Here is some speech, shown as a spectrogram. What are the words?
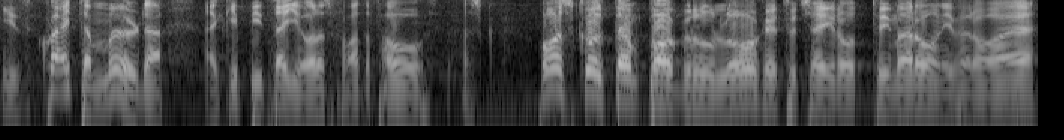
Is quite a murder. Al che il pizzaiolo sfavato fa oh, asc- oh, ascolta un po' Grullo che tu ci hai rotto i maroni però eh.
